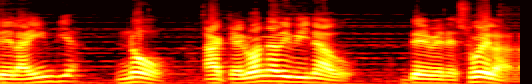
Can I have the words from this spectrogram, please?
de la India. No, a que lo han adivinado, de Venezuela.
